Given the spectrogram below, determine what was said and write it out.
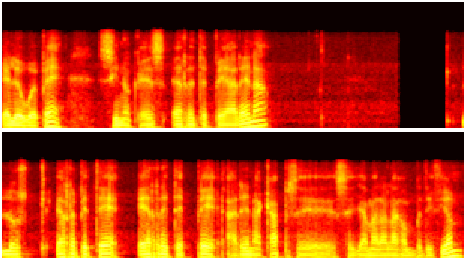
LVP, sino que es RTP Arena los RPT, RTP Arena Cup se, llamará la competición,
